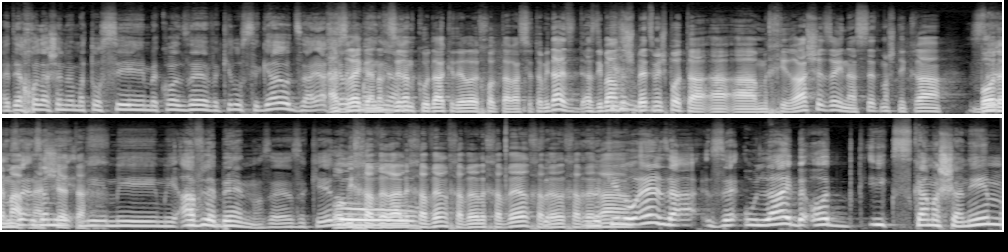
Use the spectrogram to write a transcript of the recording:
היית יכול לעשן במטוסים, בכל זה, וכאילו סיגריות זה היה חלק אז מהעניין. רגע, נחזיר לנקודה כדי לא לאכול את הרס יותר מדי. אז, אז דיברנו זה שבעצם יש פה את המכירה של זה, היא נעשית מה שנקרא בודם אפ זה- זה מהשטח. מ- מאב לבן, זה, זה כאילו... או מחברה לחבר, חבר לחבר, חבר לחברה. זה כאילו אין, זה, זה אולי בעוד איקס כמה שנים,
